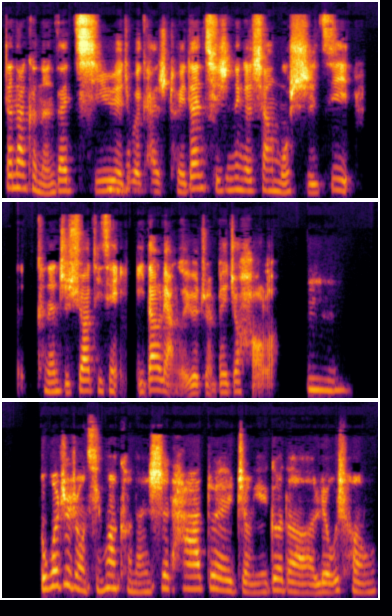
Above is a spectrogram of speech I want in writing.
但他可能在七月就会开始推。但其实那个项目实际可能只需要提前一到两个月准备就好了。嗯，不过这种情况可能是他对整一个的流程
